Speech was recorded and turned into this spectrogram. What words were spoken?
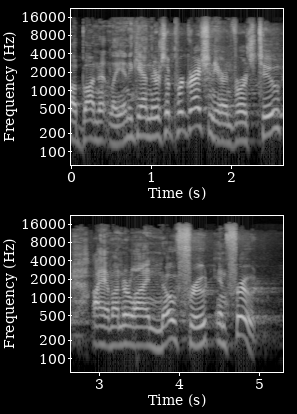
abundantly. And again, there's a progression here in verse 2. I have underlined no fruit in fruit,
